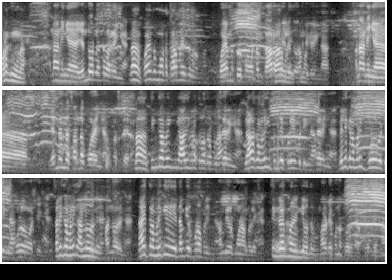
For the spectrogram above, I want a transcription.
வணக்கங்கண்ணா. அண்ணா நீங்கள் எந்த ஊர்லேருந்து வர்றீங்க? நான் கோயம்புத்தூர் மாவட்டம் வரேன் கோயம்புத்தூர் மாவட்டம் காரமடை, காரமடையிலேருந்து ஆமா. அண்ணா நீங்கள் எந்தெந்த சந்தை போகிறீங்க ஃபஸ்ட்டு நான் திங்கக்கிழமைக்கு இங்கே ஆதி குணத்தில் வந்துடும்ண்ணா சரிங்க. வியாழக்கிழமைக்கு புஞ்சை புளியும் வெட்டிங்கண்ணா சரிங்க. வெள்ளிக்கிழமைக்கு புழுவு வெட்டிங்கண்ணா உழவு ஓட்டிங்க சனிக்கிழமைக்கு அன்னூருங்க. அன்னூருங்க. ஞாயிற்றுக்கிழமைக்கு நம்பியூர் மூணாம் பள்ளிங்கண்ணா நம்பியூர் மூணாம் பிள்ளைங்க. திங்கக்கிழமை இங்கே வந்துடும் மறுபடியும் கொண்டு போருங்க ஓகேண்ணா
